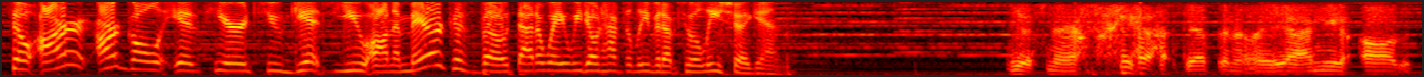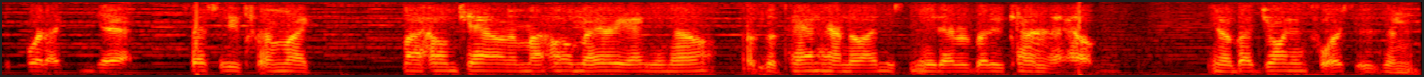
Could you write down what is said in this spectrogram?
So our our goal is here to get you on America's vote. That way, we don't have to leave it up to Alicia again. Yes, ma'am. Yeah, definitely. Yeah, I need all the support I can get, especially from like my hometown or my home area. You know, of the Panhandle. I just need everybody kind of to help me. You know, by joining forces and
